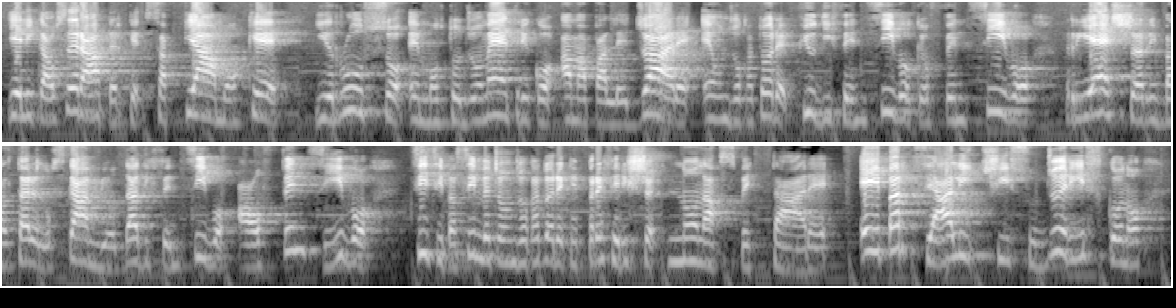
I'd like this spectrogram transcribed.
Glieli causerà perché sappiamo che il russo è molto geometrico, ama palleggiare, è un giocatore più difensivo che offensivo, riesce a ribaltare lo scambio da difensivo a offensivo. Tsitsipas invece è un giocatore che preferisce non aspettare e i parziali ci suggeriscono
